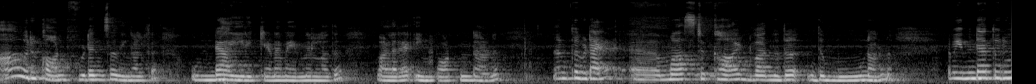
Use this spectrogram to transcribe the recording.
ആ ഒരു കോൺഫിഡൻസ് നിങ്ങൾക്ക് ഉണ്ടായിരിക്കണം എന്നുള്ളത് വളരെ ഇമ്പോർട്ടന്റ് ആണ്. നമുക്കിവിടെ മാസ്റ്റർ കാർഡ് വന്നത് ഇത് മൂണാണ് അപ്പോൾ ഇതിന്റെ അകത്തൊരു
